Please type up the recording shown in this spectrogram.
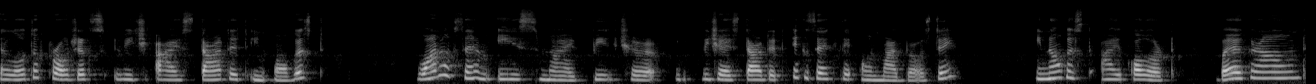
a lot of projects which I started in August one of them is my picture, which I started exactly on my birthday. In August, I colored background,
